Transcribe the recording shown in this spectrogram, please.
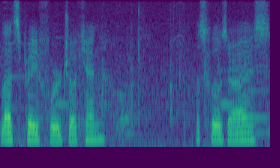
Let's pray for Joaquin. Let's close our eyes.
